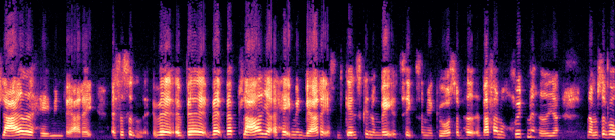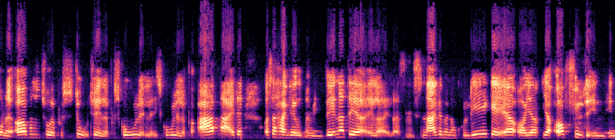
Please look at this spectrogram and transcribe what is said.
plejede at have i min hverdag? Altså sådan, hvad, hvad, hvad, hvad plejede jeg at have i min hverdag? Altså ganske normale ting, som jeg gjorde, som havde, hvad for en rytme havde jeg? Når man så vågnede op, og så tog jeg på studie, eller på skole, eller i skole, eller på arbejde, og så hang jeg ud med mine venner der, eller, eller sådan, snakke med nogle kollegaer, og jeg, jeg opfyldte en, en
